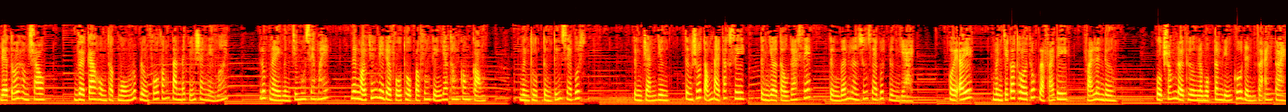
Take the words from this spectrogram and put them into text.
để tối hôm sau. Về Cao Hùng thật muộn lúc đường phố vắng tanh đã chuyển sang ngày mới. Lúc này mình chưa mua xe máy, nên mọi chuyến đi đều phụ thuộc vào phương tiện giao thông công cộng. Mình thuộc từng tuyến xe bus, từng trạm dừng, từng số tổng đài taxi, từng giờ tàu ga xếp, từng bến lên xuống xe bus đường dài. Hồi ấy, mình chỉ có thôi thúc là phải đi, phải lên đường. Cuộc sống đời thường là một tâm điểm cố định và an toàn,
